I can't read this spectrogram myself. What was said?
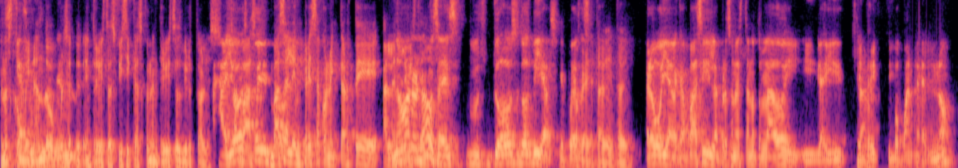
Andas combinando pues, entrevistas físicas con entrevistas virtuales. Ajá, yo vas, estoy vas a la empresa a conectarte a la No, no, entrevista. no, o sea, es pues, dos, dos días que puedes Ok, hacer. está bien, está bien. Pero oye, a la capaz si la persona está en otro lado y, y ahí Claro. entrevista tipo panel, ¿no?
